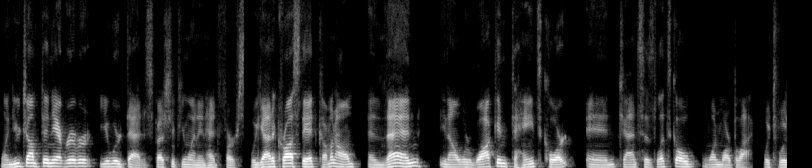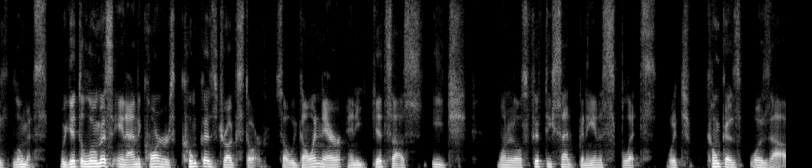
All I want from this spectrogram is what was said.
when you jumped in that river, you were dead, especially if you went in head first. We got across that coming home. And then, you know, we're walking to Haynes Court. And John says, let's go one more block, which was Loomis. We get to Loomis, and on the corner is Kunka's drugstore. So we go in there, and he gets us each one of those 50 cent banana splits, which Kunka's was, uh,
